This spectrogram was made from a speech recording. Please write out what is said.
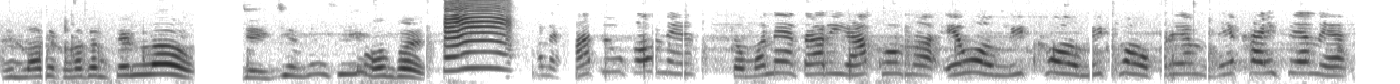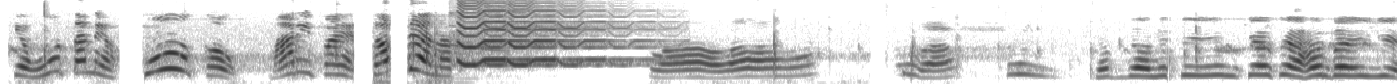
એમ લાગે કે લગ્ન કરી લઉં જય જય સાંભળ અને સાચું કહું ને તો મને તારી આંખોમાં એવો મીઠો મીઠો પ્રેમ દેખાય છે ને કે હું તને શું કહું? મારી પાસે શબ્દ નથી. વાહ વાહ વાહ. શબ્દ નથી એમ કે છે સાંભળીએ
